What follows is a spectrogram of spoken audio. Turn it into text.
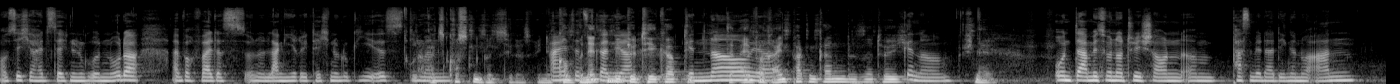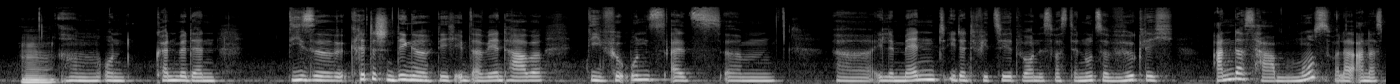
aus sicherheitstechnischen Gründen oder einfach weil das eine langjährige Technologie ist, die Oder man es kostengünstiger ist. Wenn ihr eine Komponentenbibliothek ja. habt, die Genau, da einfach ja. reinpacken kann, das ist natürlich genau. schnell. Und da müssen wir natürlich schauen, ähm, passen wir da Dinge nur an Mhm. ähm, und können wir denn diese kritischen Dinge, die ich eben erwähnt habe, die für uns als ähm, äh, Element identifiziert worden ist, was der Nutzer wirklich anders haben muss, weil er anders,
